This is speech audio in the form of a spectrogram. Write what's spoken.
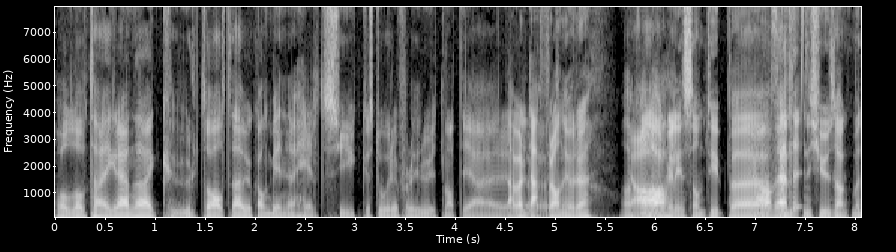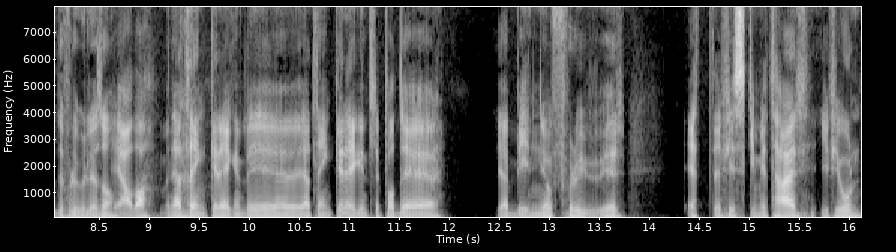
hollow-tie-greiene. Det er kult og alt det der. Du kan binde helt syke store fluer uten at de er Det er vel derfor han gjør det? At ja. han lager liksom type ja, 15-20 cm flue, liksom? Ja da, men jeg tenker, egentlig, jeg tenker egentlig på det Jeg binder jo fluer etter fisket mitt her i fjorden.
